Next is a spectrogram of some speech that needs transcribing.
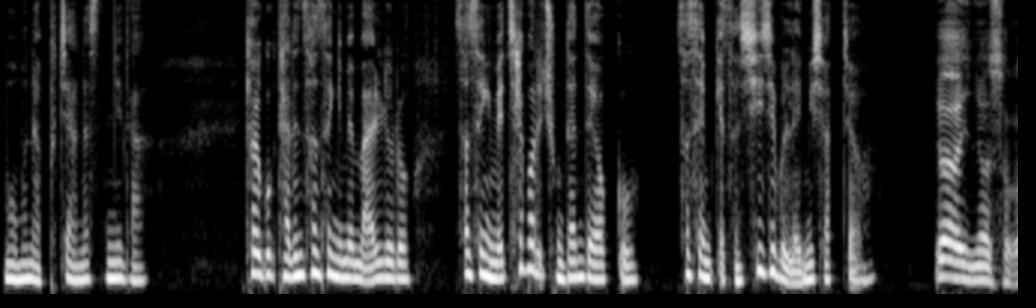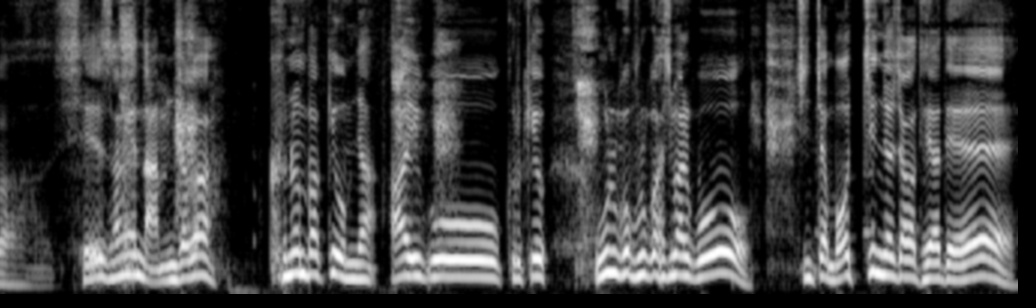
몸은 아프지 않았습니다. 결국 다른 선생님의 만류로 선생님의 체벌이 중단되었고 선생님께서는 시집을 내미셨죠. 야, 이 녀석아. 세상에 남자가 그놈밖에 없냐? 아이고, 그렇게 울고 불고 하지 말고 진짜 멋진 여자가 돼야 돼.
